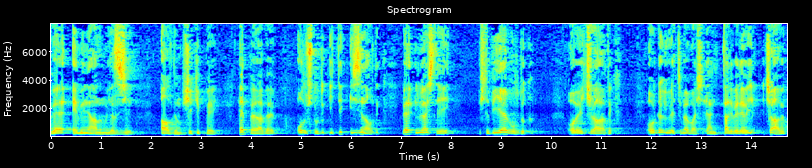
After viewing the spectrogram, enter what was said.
ve Emine Hanım'ı yazıcı aldım. Şekip Bey hep beraber oluşturduk gittik izin aldık ve üniversiteyi işte bir yer bulduk. Orayı kiraladık. Orada üretime baş yani talebeleri çağırıp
